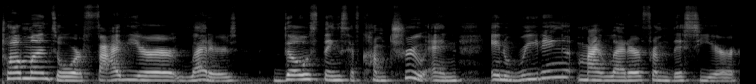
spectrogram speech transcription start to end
12 months or five year letters, those things have come true. And in reading my letter from this year,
